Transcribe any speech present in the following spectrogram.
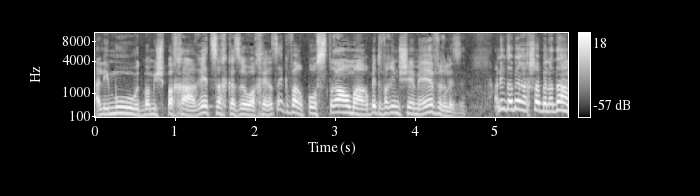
אלימות במשפחה, רצח כזה או אחר, זה כבר פוסט-טראומה, הרבה דברים שהם מעבר לזה. אני מדבר עכשיו בן אדם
